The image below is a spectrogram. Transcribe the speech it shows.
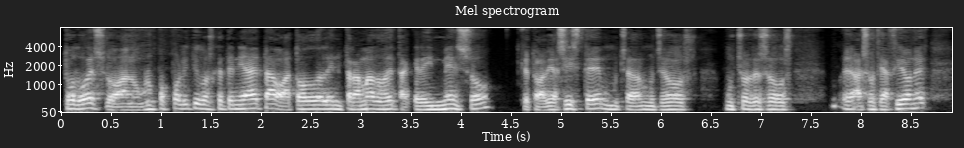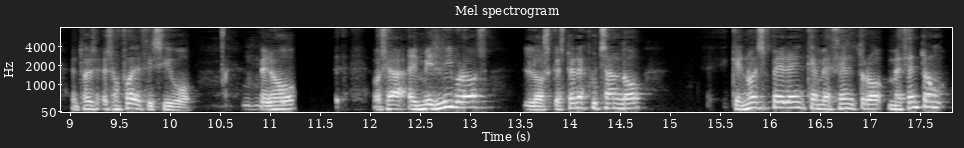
todo eso a los grupos políticos que tenía ETA o a todo el entramado de ETA, que era inmenso, que todavía existe, muchas, muchos, muchos de esos eh, asociaciones. Entonces, eso fue decisivo. Pero, o sea, en mis libros, los que estén escuchando, que no esperen que me centro, me centro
